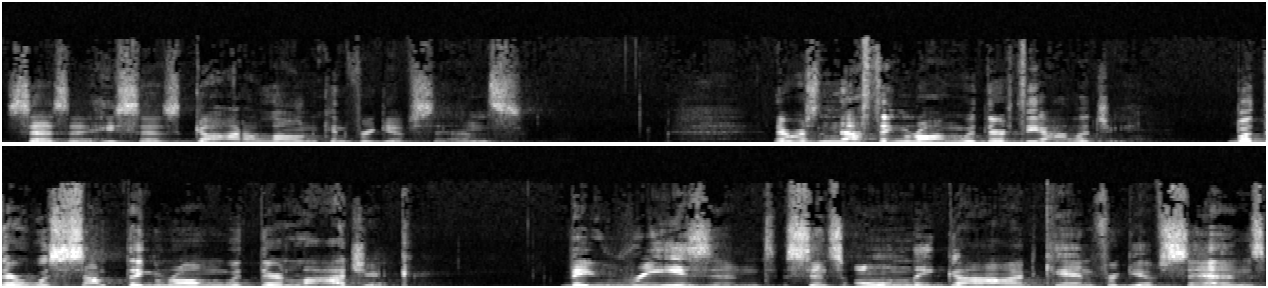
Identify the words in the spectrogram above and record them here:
says it. He says, God alone can forgive sins. There was nothing wrong with their theology. But there was something wrong with their logic. They reasoned, since only God can forgive sins,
